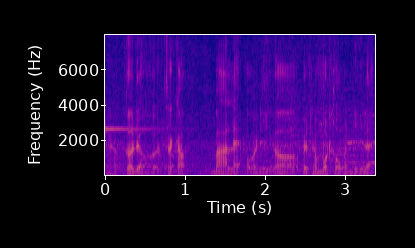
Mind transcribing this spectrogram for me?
นะครับ ก็เดี๋ยวจะกลับบ้านแล้ววันนี้ก็เป็นทั้งหมดของวันนี้แหละ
